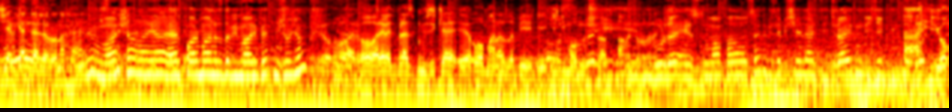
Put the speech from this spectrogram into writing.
Cevgen derler ona. Maşallah ya her parmağınızda bir marifetmiş hocam. o var, o var. Evet biraz müzikle e, o manada bir e, ilgim olmuştu amatör olarak. Burada enstrüman falan olsaydı bize bir şeyler icra edin diyecektik de. Ay yok.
